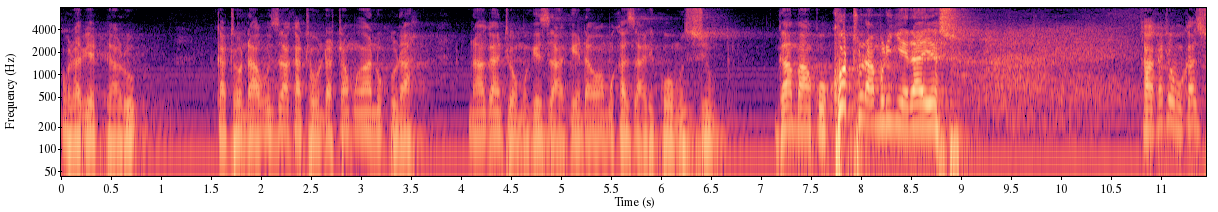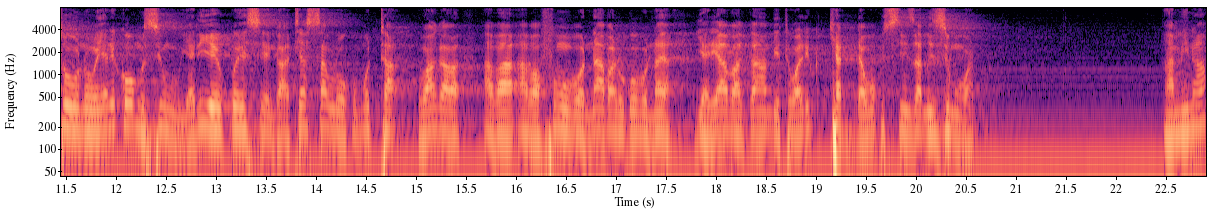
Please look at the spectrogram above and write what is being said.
Olabye eddalu katonda abuuza katonda tamwanukula naga nti omugezi agenda wa mukazi aliko omuzimu. Gamba nkukutula mu linnya erya yesu. Kaakati omukazi ono yaliko omuzimu yali yeekwese ng'atya sawulo okumutta kubanga aba- aba- abafumu bonna abalugo bonna yali abagambye tewali kyaddawo kusinza mizimu wano. Amina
